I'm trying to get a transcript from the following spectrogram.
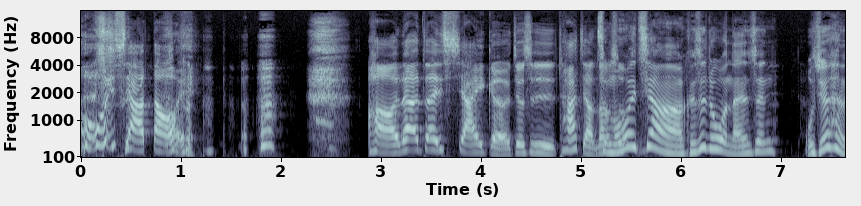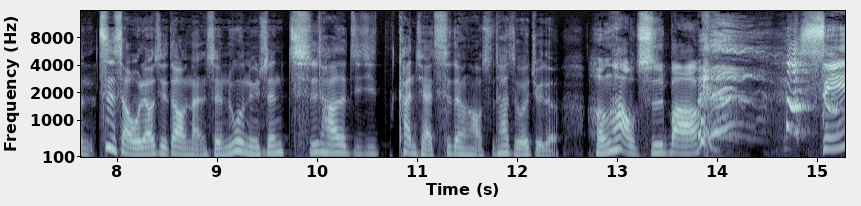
我会吓到哎、欸。好，那再下一个就是他讲到怎么会这样啊？可是如果男生，我觉得很至少我了解到男生，如果女生吃他的鸡鸡看起来吃的很好吃，他只会觉得很好吃吧？See,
